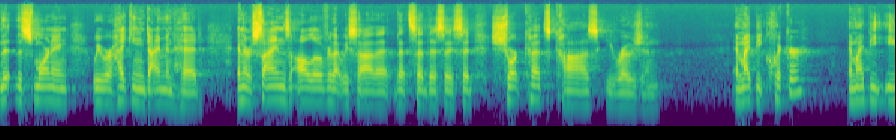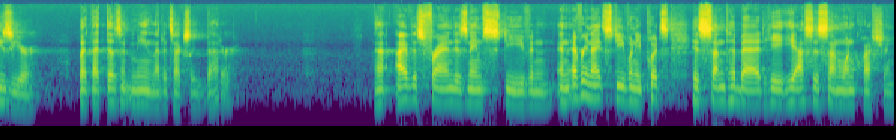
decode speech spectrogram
This morning, we were hiking Diamond Head, and there were signs all over that we saw that, that said this. They said, shortcuts cause erosion. It might be quicker, it might be easier, but that doesn't mean that it's actually better. I have this friend, his name's Steve, and, and every night, Steve, when he puts his son to bed, he, he asks his son one question.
